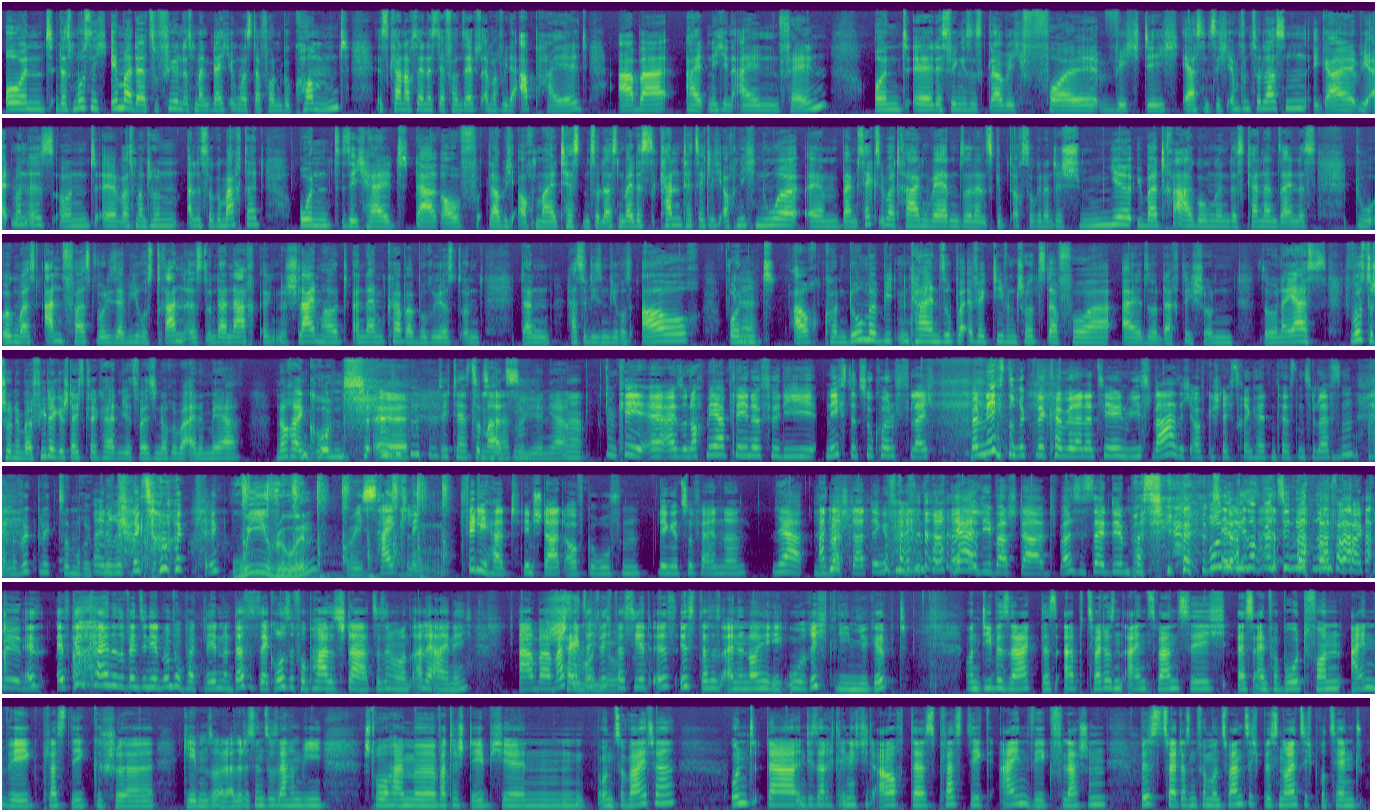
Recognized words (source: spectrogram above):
Und das muss nicht immer dazu führen, dass man gleich irgendwas davon bekommt. Es kann auch sein, dass der von selbst einfach wieder abheilt, aber halt nicht in allen Fällen. Und äh, deswegen ist es, glaube ich, voll wichtig, erstens sich impfen zu lassen, egal wie alt man ist und äh, was man schon alles so gemacht hat. Und sich halt darauf, glaube ich, auch mal testen zu lassen. Weil das kann tatsächlich auch nicht nur ähm, beim Sex übertragen werden, sondern es gibt auch sogenannte Schmierübertragungen. Das kann dann sein, dass du irgendwas anfasst, wo dieser Virus dran ist und danach irgendeine Schleimhaut an deinem Körper berührst und dann hast du diesen Virus auch. Und auch Kondome bieten keinen super effektiven Schutz davor. Also dachte ich schon so, naja, es, ich wusste schon über viele Geschlechtskrankheiten, jetzt weiß ich noch über eine mehr. Noch ein Grund, äh, Sich testen zum zu Arzt zu gehen, ja. Okay, äh, also noch mehr Pläne für die nächste Zukunft. Vielleicht beim nächsten Rückblick können wir dann erzählen, wie es war, sich auf Geschlechtskrankheiten testen zu lassen. Ein Rückblick zum Rückblick. Ein Rückblick zum Rückblick. We Ruin. Recycling. Philly hat den Staat aufgerufen, Dinge zu verändern. Ja, Hat lieber, der Staat Dinge verändert? ja, lieber Staat, was ist seitdem passiert? Wo sind die subventionierten Unverpacktläden? Es, es gibt keine subventionierten Unverpacktläden und das ist der große Fauxpas des Staats, da sind wir uns alle einig. Aber was Shame tatsächlich passiert ist, ist, dass es eine neue EU-Richtlinie gibt und die besagt, dass ab 2021 es ein Verbot von Einweg-Plastikgeschirr geben soll. Also das sind so Sachen wie Strohhalme, Wattestäbchen und so weiter. Und da in dieser Richtlinie steht auch, dass Plastik-Einwegflaschen bis 2025 bis 90 Prozent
